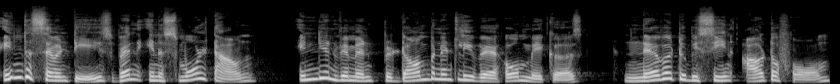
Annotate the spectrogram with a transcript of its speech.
In the 70s, when in a small town, Indian women predominantly were homemakers, never to be seen out of home,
